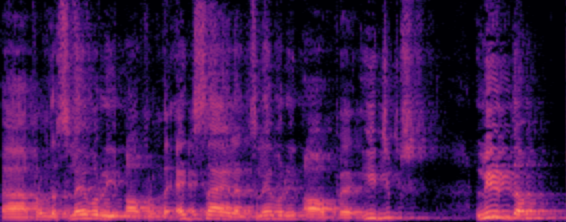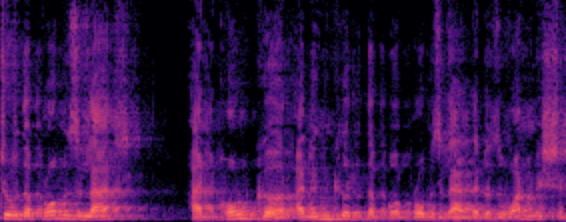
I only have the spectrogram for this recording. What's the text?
uh, from the slavery of from the exile and slavery of uh, Egypt, lead them to the promised land and conquer and inherit the promised land. That was one mission.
